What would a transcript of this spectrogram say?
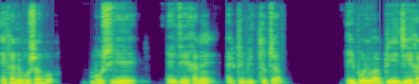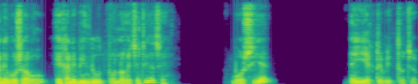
এখানে বসাবো, বসিয়ে এই যে এখানে একটি বৃত্তচাপ, এই পরিমাপটি এই যে এখানে বসাবো, এখানে বিন্দু উৎপন্ন হয়েছে, ঠিক আছে? বসিয়ে এই একটা বৃত্তচাপ।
